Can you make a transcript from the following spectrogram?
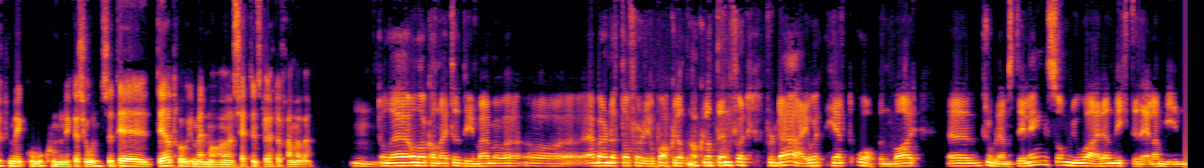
ut med god kommunikasjon. Så det, Der tror jeg vi må sette en støte fremover. Mm, og, og, da kan jeg ikke dy meg med og Jeg er bare nødt til å følge opp akkurat, akkurat den, for, for, det er jo et helt åpenbar eh, problemstilling, som jo er en viktig del av min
